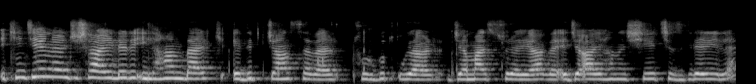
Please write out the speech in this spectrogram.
İkinci yeni öncü şairleri İlhan Berk, Edip Cansever, Turgut Uyar, Cemal Süreya ve Ece Ayhan'ın şiir çizgileriyle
